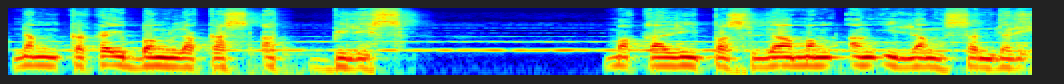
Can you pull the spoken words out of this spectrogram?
ng kakaibang lakas at bilis. Makalipas lamang ang ilang sandali,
